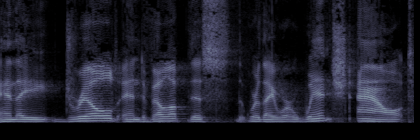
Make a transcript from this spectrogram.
and they drilled and developed this where they were winched out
